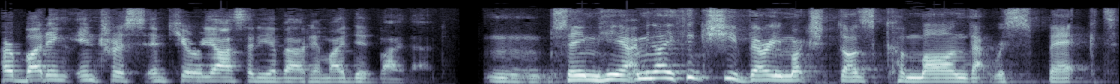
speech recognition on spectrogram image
Her budding interest and curiosity about him, I did buy that. Mm, same here. I mean, I think she very much does command that respect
